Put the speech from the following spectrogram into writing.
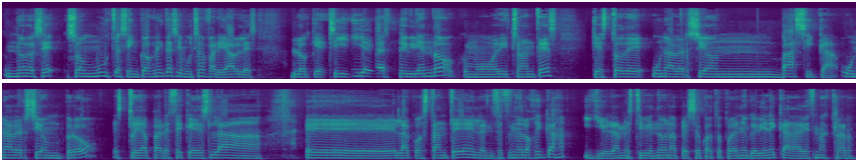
No lo sé, son muchas incógnitas y muchas variables. Lo que sí ya estoy viendo, como he dicho antes, que esto de una versión básica, una versión pro, esto ya parece que es la, eh, la constante en la industria tecnológica y yo ya me estoy viendo una PS4 por año que viene cada vez más claro.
